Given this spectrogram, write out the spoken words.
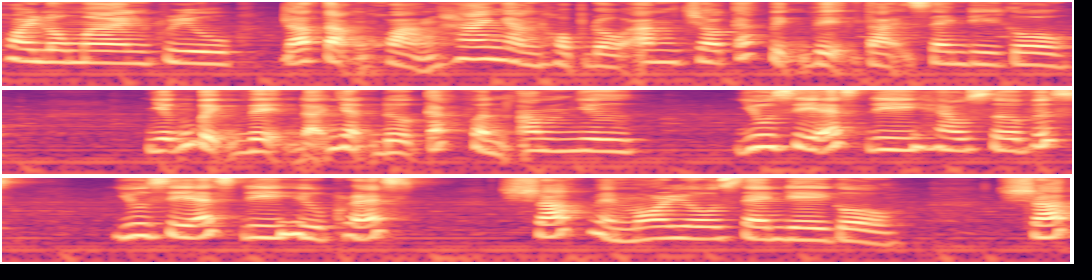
Poilomine Grill đã tặng khoảng 2.000 hộp đồ ăn cho các bệnh viện tại San Diego. Những bệnh viện đã nhận được các phần ăn như UCSD Health Service, UCSD Hillcrest, Sharp Memorial San Diego, Sharp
